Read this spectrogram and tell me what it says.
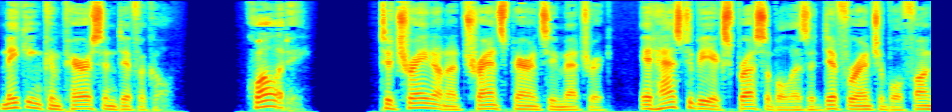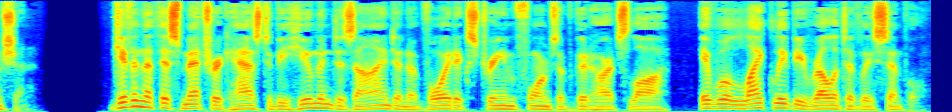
making comparison difficult. Quality. To train on a transparency metric, it has to be expressible as a differentiable function. Given that this metric has to be human designed and avoid extreme forms of Goodhart's law, it will likely be relatively simple.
